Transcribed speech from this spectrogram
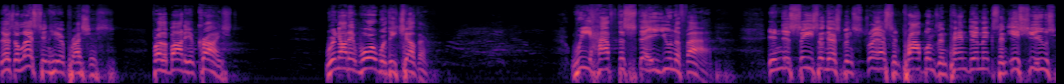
There's a lesson here, precious, for the body of Christ. We're not at war with each other. We have to stay unified. In this season, there's been stress and problems and pandemics and issues,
